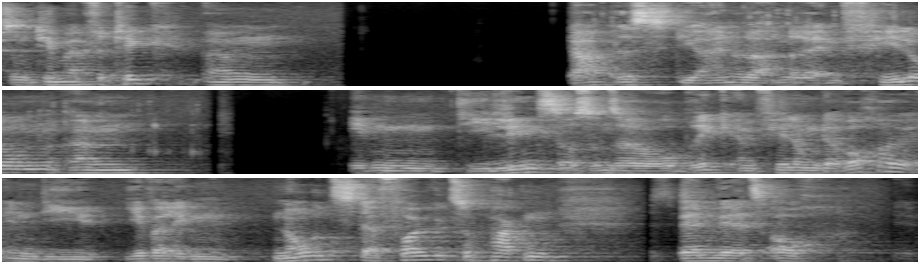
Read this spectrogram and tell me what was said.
Zum Thema Kritik ähm, gab es die ein oder andere Empfehlung, ähm, eben die Links aus unserer Rubrik Empfehlung der Woche in die jeweiligen Notes der Folge zu packen. Das werden wir jetzt auch im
